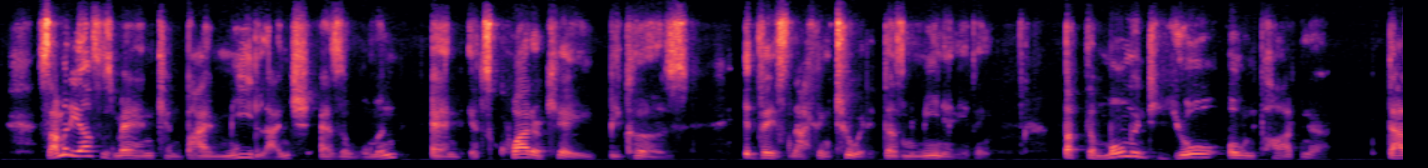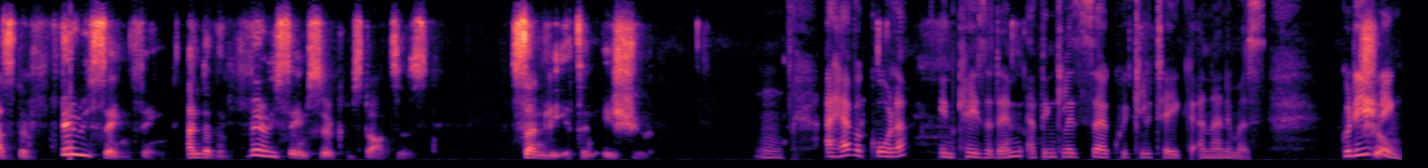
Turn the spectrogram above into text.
Somebody else's man can buy me lunch as a woman, and it's quite okay because it, there's nothing to it. It doesn't mean anything. But the moment your own partner does the very same thing under the very same circumstances, suddenly it's an issue. Mm. I have a caller in KZN. I think let's uh, quickly take Anonymous. Good evening. Sure.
